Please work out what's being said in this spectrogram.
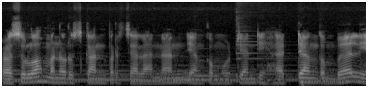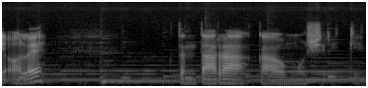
Rasulullah meneruskan perjalanan yang kemudian dihadang kembali oleh tentara kaum musyrikin.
